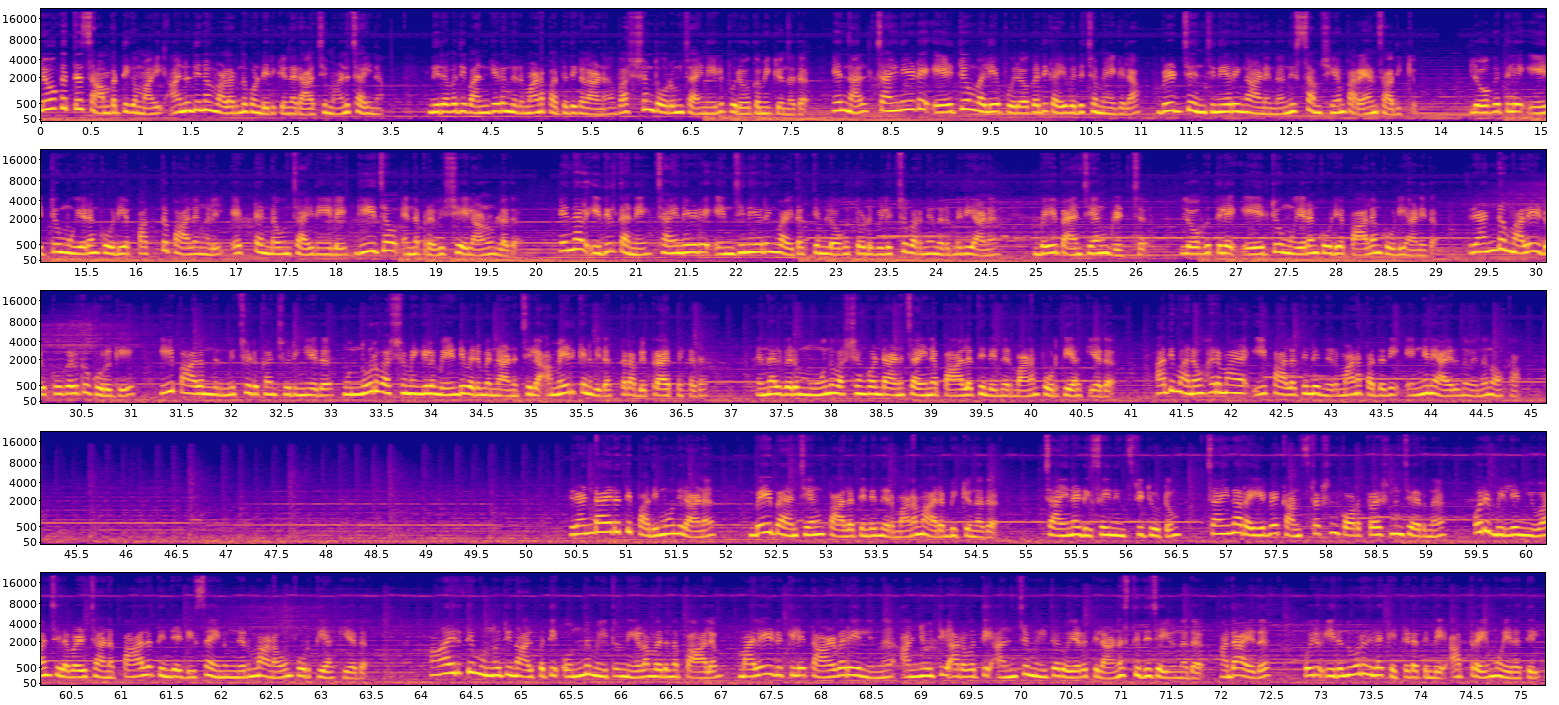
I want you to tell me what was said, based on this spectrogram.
ലോകത്ത് സാമ്പത്തികമായി അനുദിനം വളർന്നുകൊണ്ടിരിക്കുന്ന രാജ്യമാണ് ചൈന. നിരവധി വൻകിട നിർമ്മാണ പദ്ധതികളാണ് വർഷം തോറും ചൈനയിൽ പുരോഗമിക്കുന്നത്. എന്നാൽ ചൈനയുടെ ഏറ്റവും വലിയ പുരോഗതി കൈവരിച്ച മേഖല ബ്രിഡ്ജ് എഞ്ചിനീയറിംഗ് ആണെന്ന് നിസ്സംശയം പറയാൻ സാധിക്കും. ലോകത്തിലെ ഏറ്റവും ഉയരം കൂടിയ പത്ത് പാലങ്ങളിൽ എട്ടെണ്ണവും ചൈനയിലെ ഗീജൌ എന്ന പ്രവിശ്യയിലാണുള്ളത്. എന്നാൽ ഇതിൽ തന്നെ ചൈനയുടെ എഞ്ചിനീയറിംഗ് വൈദഗ്ധ്യം ലോകത്തോട് വിളിച്ചു പറഞ്ഞ നിർമ്മിതിയാണ് ബെയ് പാൻജിയാങ് ബ്രിഡ്ജ്. ലോകത്തിലെ ഏറ്റവും ഉയരം കൂടിയ പാലം കൂടിയാണിത്. രണ്ട് മലയിടുക്കുകൾക്ക് കുറുകെ ഈ പാലം നിർമ്മിച്ചെടുക്കാൻ ചുരുങ്ങിയത് മുന്നൂറ് വർഷമെങ്കിലും വേണ്ടിവരുമെന്നാണ് ചില അമേരിക്കൻ വിദഗ്ധർ അഭിപ്രായപ്പെട്ടത്. എന്നാൽ വെറും മൂന്ന് വർഷം കൊണ്ടാണ് ചൈന പാലത്തിന്റെ നിർമ്മാണം പൂർത്തിയാക്കിയത്. അതിമനോഹരമായ ഈ പാലത്തിന്റെ നിർമ്മാണ പദ്ധതി എങ്ങനെയായിരുന്നുവെന്ന് നോക്കാം. രണ്ടായിരത്തി പതിമൂന്നിലാണ് ബെയ് ബാൻജിയങ് പാലത്തിന്റെ നിർമ്മാണം ആരംഭിക്കുന്നത്. ചൈന ഡിസൈൻ ഇൻസ്റ്റിറ്റ്യൂട്ടും ചൈന റെയിൽവേ കൺസ്ട്രക്ഷൻ കോർപ്പറേഷനും ചേർന്ന് ഒരു ബില്യൺ യുവാൻ ചിലവഴിച്ചാണ് പാലത്തിന്റെ ഡിസൈനും നിർമ്മാണവും പൂർത്തിയാക്കിയത്. ആയിരത്തി മുന്നൂറ്റി നാൽപ്പത്തി ഒന്ന് മീറ്റർ നീളം വരുന്ന പാലം മലയിടുക്കിലെ താഴ്വരയിൽ നിന്ന് അഞ്ഞൂറ്റി അറുപത്തി അഞ്ച് മീറ്റർ ഉയരത്തിലാണ് സ്ഥിതി ചെയ്യുന്നത്. അതായത് ഒരു ഇരുന്നൂറ് നില കെട്ടിടത്തിന്റെ അത്രയും ഉയരത്തിൽ.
